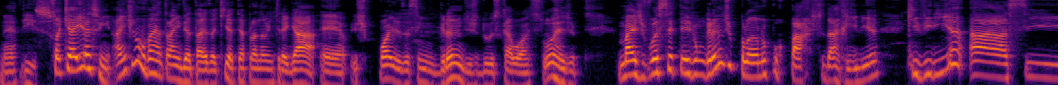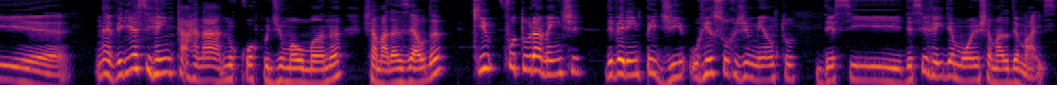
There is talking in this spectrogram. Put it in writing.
Né? Isso. Só que aí, assim, a gente não vai entrar em detalhes aqui, até para não entregar é, spoilers assim grandes do Skyward Sword, mas você teve um grande plano por parte da Hylia que viria a se. Né, viria a se reencarnar no corpo de uma humana chamada Zelda, que futuramente deveria impedir o ressurgimento desse, desse rei demônio chamado Demais.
